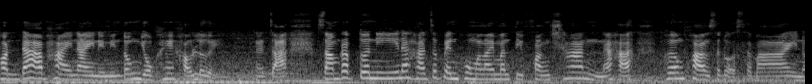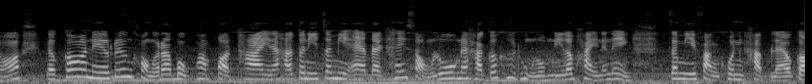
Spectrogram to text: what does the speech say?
Honda ภายในเนี่ยมิ้นต้องยกให้เขาเลย นะจ๊ะสำหรับตัวนี้นะคะจะเป็นพวงมาลัยมัลติฟังก์ชันนะคะ เพิ่มความสะดวกสบายเนาะแล้วก็ในเรื่องของระบบความปลอดภัยนะคะ ตัวนี้จะมีแอร์แบ็กให้ 2 ลูกนะคะ ก็คือถุงลมนิรภัยนั่นเอง จะมีฝั่งคนขับแล้วก็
